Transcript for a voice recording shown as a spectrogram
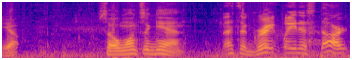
Yep. So once again, That's a great way to start.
